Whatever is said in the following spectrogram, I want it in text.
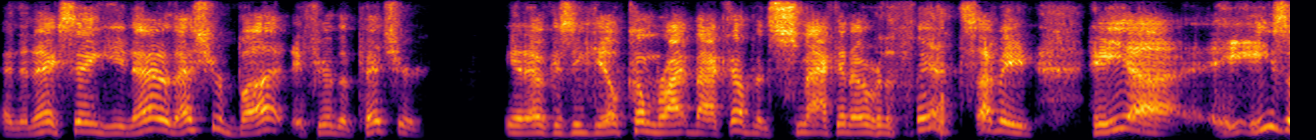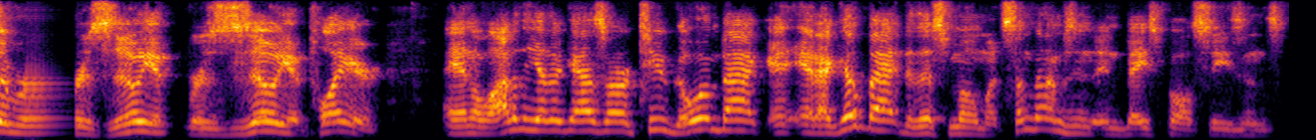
and the next thing you know, that's your butt if you're the pitcher you know, because he, he'll come right back up and smack it over the fence. I mean, he, uh, he he's a resilient, resilient player, and a lot of the other guys are too. Going back, and I go back to this moment. Sometimes in, in baseball seasons,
